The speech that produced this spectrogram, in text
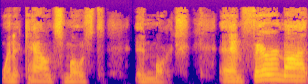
when it counts most in March. And fair or not,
